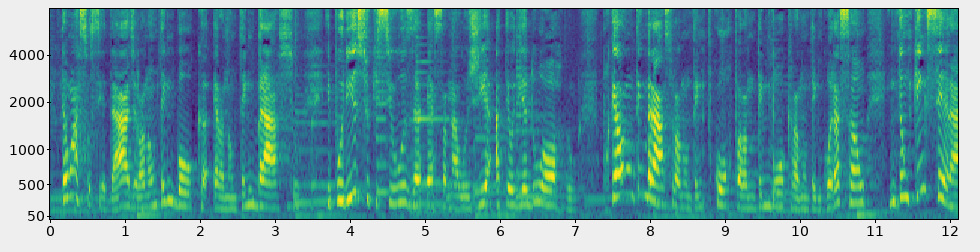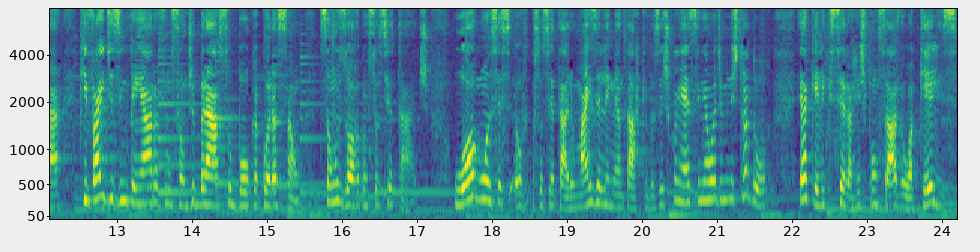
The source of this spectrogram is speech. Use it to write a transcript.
Então a sociedade, ela não tem boca, ela não tem braço, e por isso que se usa essa analogia à teoria do órgão, porque ela não tem braço, ela não tem corpo, ela não tem boca, ela não tem coração. Então quem será que vai desempenhar a função de braço, boca, coração? São os órgãos societários. O órgão societário mais elementar que vocês conhecem é o administrador. É aquele que será responsável, aqueles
